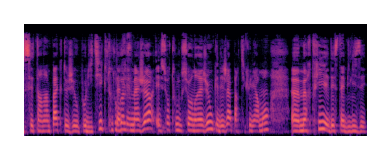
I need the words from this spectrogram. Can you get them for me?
c'est un impact géopolitique tout à fait majeur et surtout sur une région qui est déjà particulièrement meurtrie et déstabilisée.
